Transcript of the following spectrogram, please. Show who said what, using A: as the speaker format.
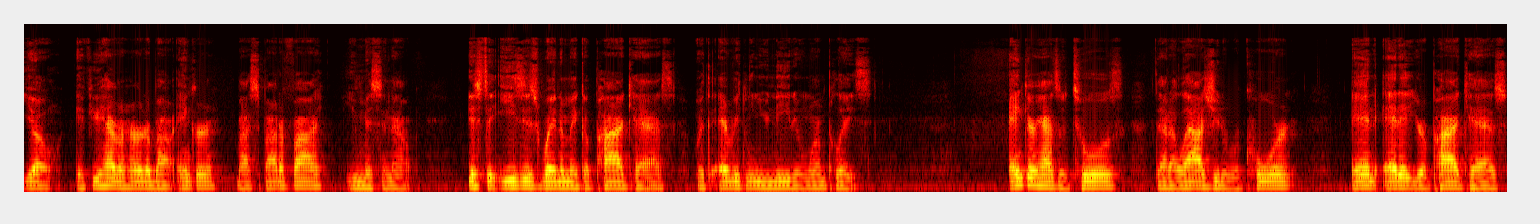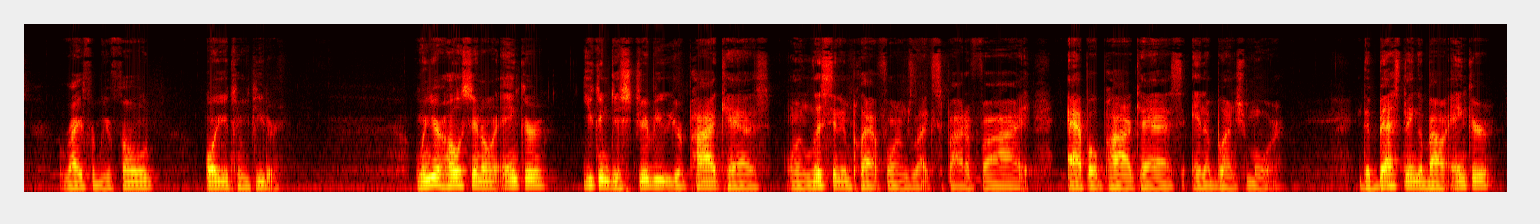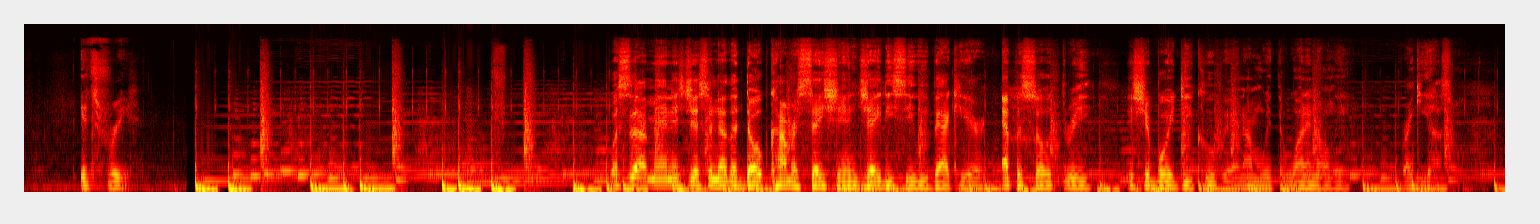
A: Yo, if you haven't heard about Anchor by Spotify, you're missing out. It's the easiest way to make a podcast with everything you need in one place. Anchor has the tools that allows you to record and edit your podcast right from your phone or your computer. When you're hosting on Anchor, you can distribute your podcast on listening platforms like Spotify, Apple Podcasts, and a bunch more. The best thing about Anchor, it's free. What's up, man? It's just another dope conversation. JDC, we back here. Episode three. It's your boy D Cooper, and I'm with the one and only Frankie Hustle.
